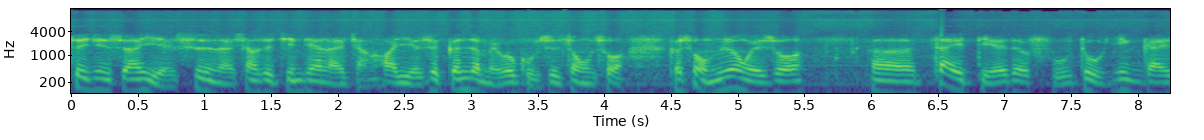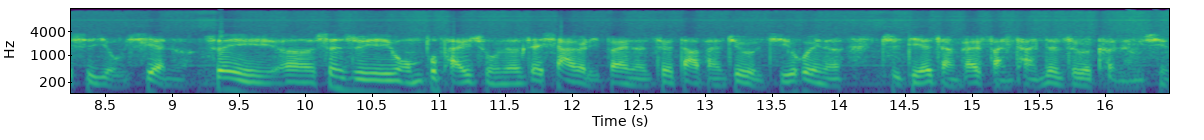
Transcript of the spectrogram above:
最近虽然也是呢，像是今天来讲的话，也是跟着美国股市重挫，可是我们认为说。呃，再跌的幅度应该是有限了。所以呃，甚至于我们不排除呢，在下个礼拜呢，这个大盘就有机会呢止跌展开反弹的这个可能性。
